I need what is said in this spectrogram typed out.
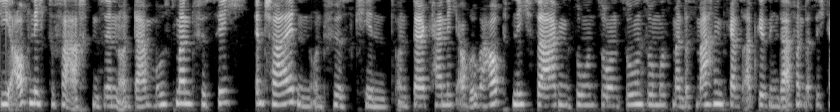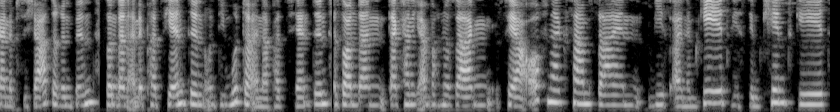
die auch nicht zu verachten sind. Und da muss man für sich entscheiden und fürs Kind. Und da kann ich auch überhaupt nicht sagen, so und so und so und so muss man das machen, ganz abgesehen davon, dass ich keine Psychiaterin bin, sondern eine Patientin und die Mutter einer Patientin, sondern da kann ich einfach nur sagen, sehr aufmerksam sein, wie es einem geht, wie es dem Kind geht,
